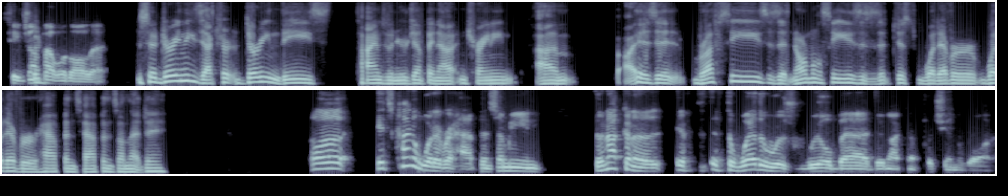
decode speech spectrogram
So you jump out with all that. So during these extra during these times when you're jumping out and training, um, is it rough seas? Is it normal seas? Is it just whatever whatever happens happens on that day? Uh, it's kind of whatever happens. I mean, they're not gonna if if the weather was real bad, they're not gonna put you in the water.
